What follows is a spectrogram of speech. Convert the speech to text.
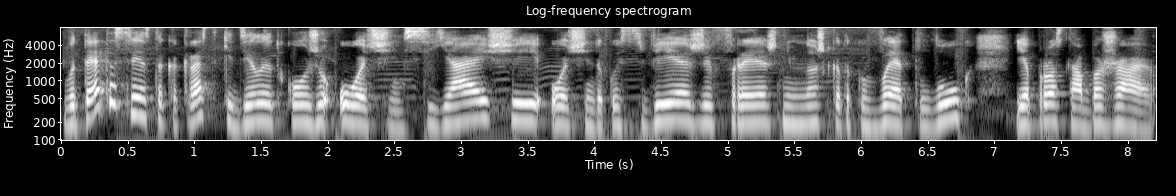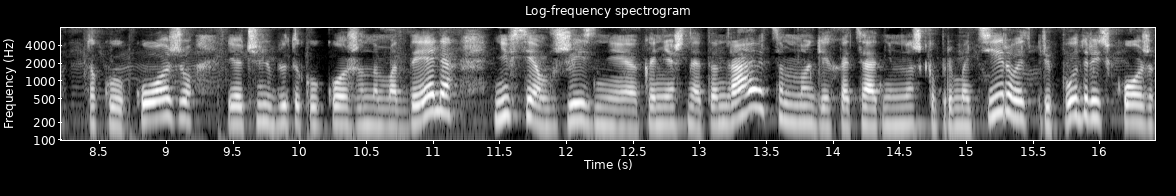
Вот это средство как раз таки делает кожу очень сияющей, очень такой свежий, фреш, немножко такой wet look. Я просто обожаю такую кожу, я очень люблю такую кожу на моделях. Не всем в жизни, конечно, это нравится, многие хотят немножко приматировать, припудрить кожу,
